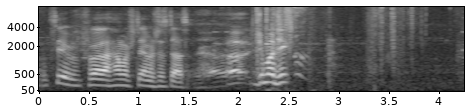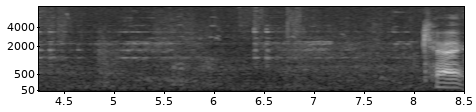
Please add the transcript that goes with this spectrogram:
Let's see if uh, how much damage this does. Uh, Jumanji. Okay.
